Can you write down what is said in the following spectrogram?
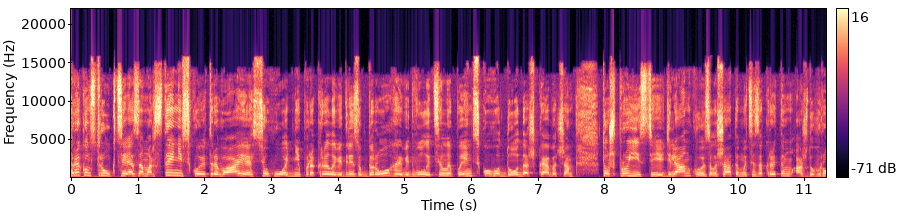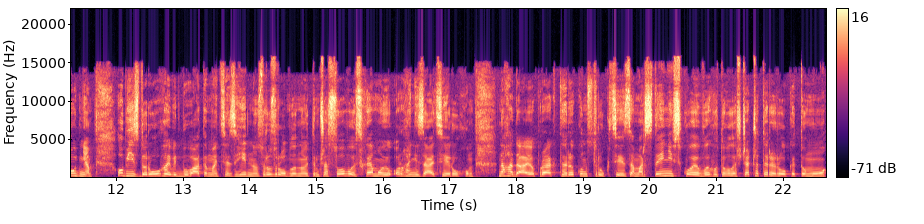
Реконструкція Замарстинівської триває. Сьогодні перекрили відрізок дороги від вулиці Липинського до Дашкевича. Тож проїзд цією ділянкою залишатиметься закритим аж до грудня. Об'їзд дороги відбуватиметься згідно з розробленою тимчасовою схемою організації руху. Нагадаю, проект реконструкції Замарстинівської виготовили ще 4 роки тому.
